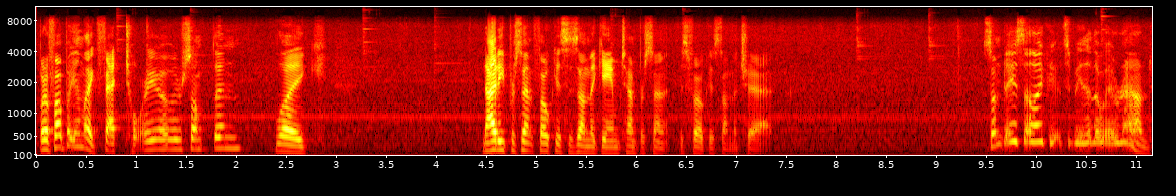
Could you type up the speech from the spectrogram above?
But if I'm playing like Factorio or something, like 90% focus is on the game, 10% is focused on the chat. Some days I like it to be the other way around.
